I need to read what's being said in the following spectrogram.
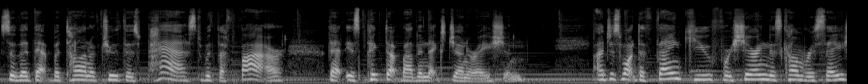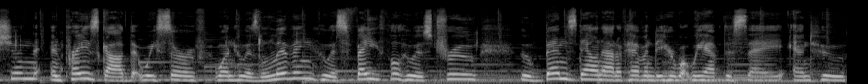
so that that baton of truth is passed with the fire that is picked up by the next generation. I just want to thank you for sharing this conversation and praise God that we serve one who is living, who is faithful, who is true, who bends down out of heaven to hear what we have to say, and who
